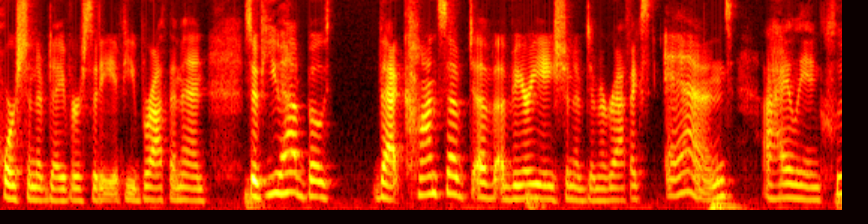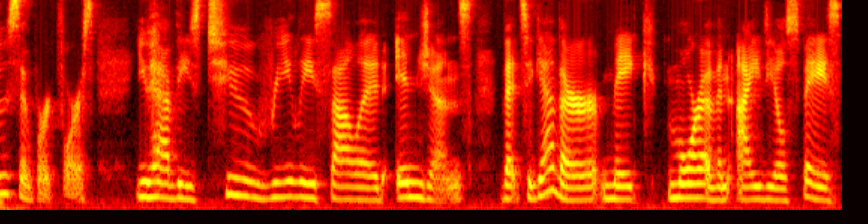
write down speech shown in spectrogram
portion of diversity if you brought them in. So if you have both that concept of a variation of demographics and a highly inclusive workforce, you have these two really solid engines that together make more of an ideal space.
